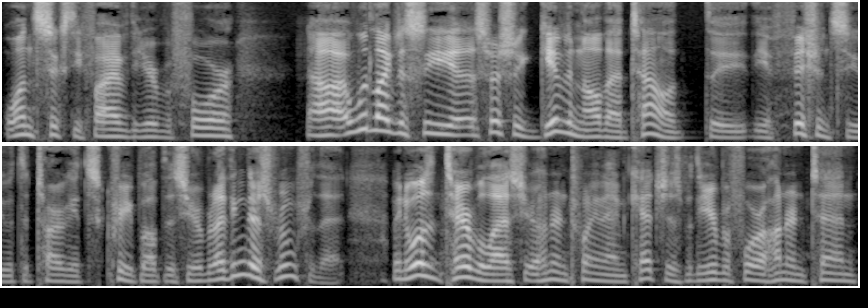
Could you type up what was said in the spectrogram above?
165 the year before. Now, I would like to see, especially given all that talent, the, the efficiency with the targets creep up this year, but I think there's room for that. I mean, it wasn't terrible last year, 129 catches, but the year before, 110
